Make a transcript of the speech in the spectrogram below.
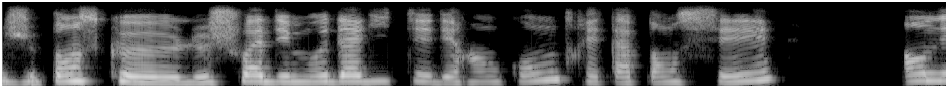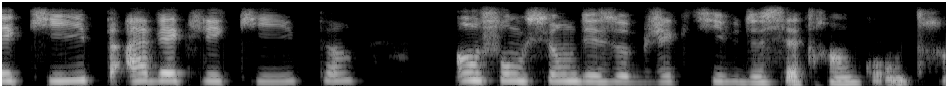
je pense que le choix des modalités des rencontres est à penser en équipe, avec l'équipe, en fonction des objectifs de cette rencontre.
